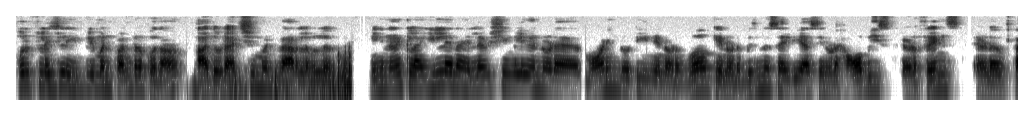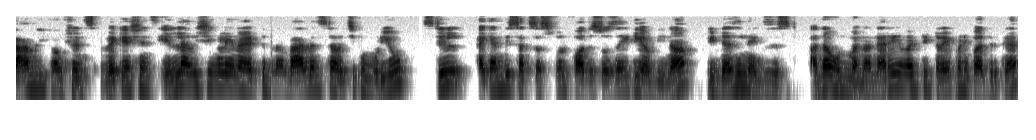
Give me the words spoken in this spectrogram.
ஃபுல் ஃபிளெஜ்ல இம்ப்ளிமெண்ட் பண்றப்போ தான் அதோட அச்சீவ்மெண்ட் வேற லெவல்ல இருக்கும். நீங்கள் நினைக்கலாம். இல்லை நான் எல்லா விஷயங்களையும் என்னோட மார்னிங் ரொட்டீன் என்னோட ஒர்க் என்னோட பிஸ்னஸ் ஐடியாஸ் என்னோட ஹாபிஸ் என்னோட ஃப்ரெண்ட்ஸ் என்னோட ஃபேமிலி ஃபங்க்ஷன்ஸ் வெக்கேஷன்ஸ் எல்லா விஷயங்களையும் நான் எடுத்து நான் பேலன்ஸ்டாக வச்சுக்க முடியும். Still I can be successful for the society அப்படின்னா இட் டசன்ட் எக்ஸிஸ்ட் அதான் உண்மை. நான் நிறைய வாட்டி ட்ரை பண்ணி பார்த்துருக்கேன்.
